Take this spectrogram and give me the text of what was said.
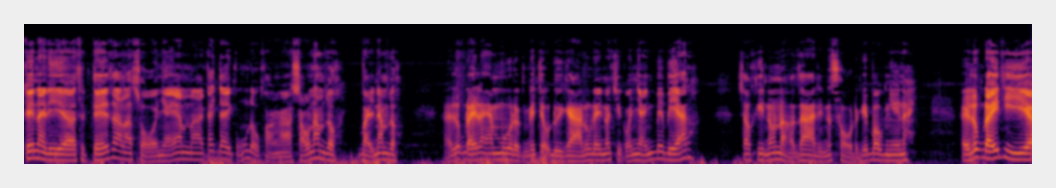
Cây này thì ờ, thực tế ra là sổ nhà em ờ, cách đây cũng độ khoảng ờ, 6 năm rồi 7 năm rồi. Đấy, Lúc đấy là em mua được cái chậu đùi gà Lúc đấy nó chỉ có nhánh bé bé thôi. Sau khi nó nở ra thì nó sổ được cái bông như này. Đấy, Lúc đấy thì uh,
